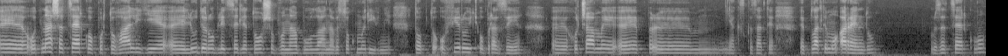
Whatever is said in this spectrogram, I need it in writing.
Е, От наша церква в Португалії, е, люди роблять все для того, щоб вона була на високому рівні. Тобто офірують образи. Е, Хоча ми, як сказати, платимо оренду за церкву.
